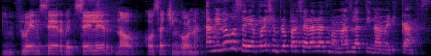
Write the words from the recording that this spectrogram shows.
influencer, bestseller, no, cosa chingona. A mí me gustaría, por ejemplo, pasar a las mamás latinoamericanas,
